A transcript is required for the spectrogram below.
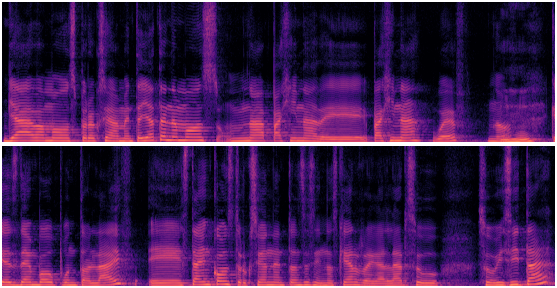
Ya vamos próximamente, ya tenemos una página de página web, ¿no? Que es dembow.live. Eh, está en construcción, entonces si nos quieren regalar su, su visita,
